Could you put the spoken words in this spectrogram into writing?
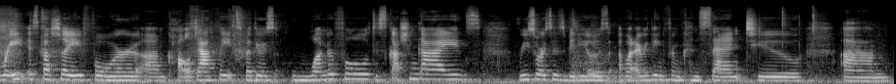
Great, especially for um, college athletes. But there's wonderful discussion guides, resources, videos about everything from consent to um,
